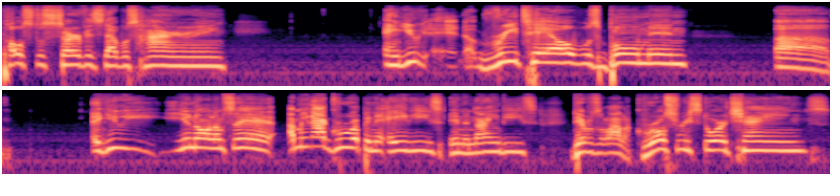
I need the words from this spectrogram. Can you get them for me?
postal service that was hiring, and you uh, retail was booming. Uh, and you you know what I'm saying? I mean, I grew up in the 80s, in the 90s. There was a lot of grocery store chains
